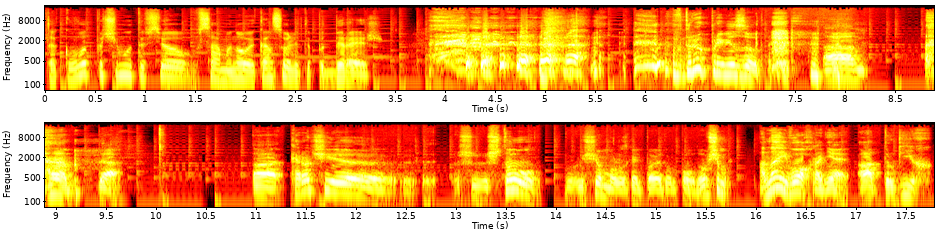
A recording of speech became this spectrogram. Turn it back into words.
Так вот почему ты все в самой новой консоли ты подбираешь. Вдруг привезут. Да. А, короче, что еще можно сказать по этому поводу? В общем, она его охраняет от других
